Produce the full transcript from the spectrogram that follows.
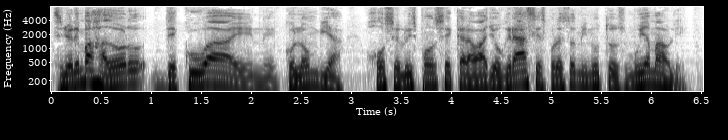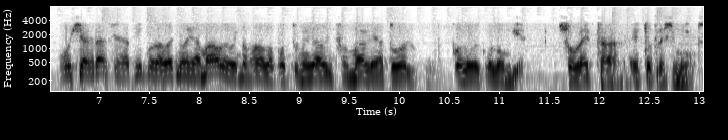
Señor embajador de Cuba en eh, Colombia, José Luis Ponce Caraballo, gracias por estos minutos, muy amable. Muchas gracias a ti por habernos llamado y habernos dado la oportunidad de informarle a todo el pueblo de Colombia sobre esta, este ofrecimiento.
